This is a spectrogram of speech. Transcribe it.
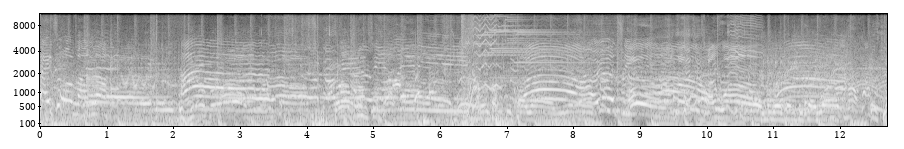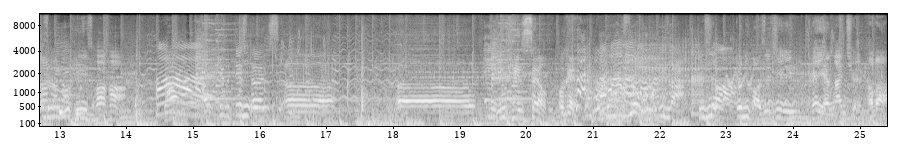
开错门了。啊！哇，好热情哦！台湾，Welcome to Taiwan。He's haha. 啊，Keep distance. 呃呃，you can sell. OK. 意思啊，就是跟你保持距离可以很安全，好不好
